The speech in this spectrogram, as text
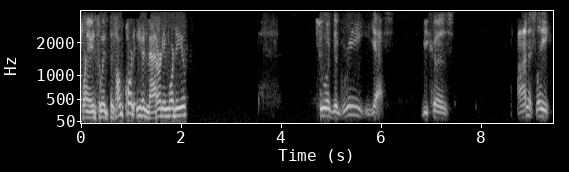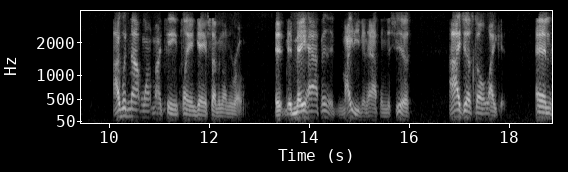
play into it, does home court even matter anymore to you? To a degree, yes, because honestly, I would not want my team playing Game Seven on the road. It, it may happen. It might even happen this year. I just don't like it. And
